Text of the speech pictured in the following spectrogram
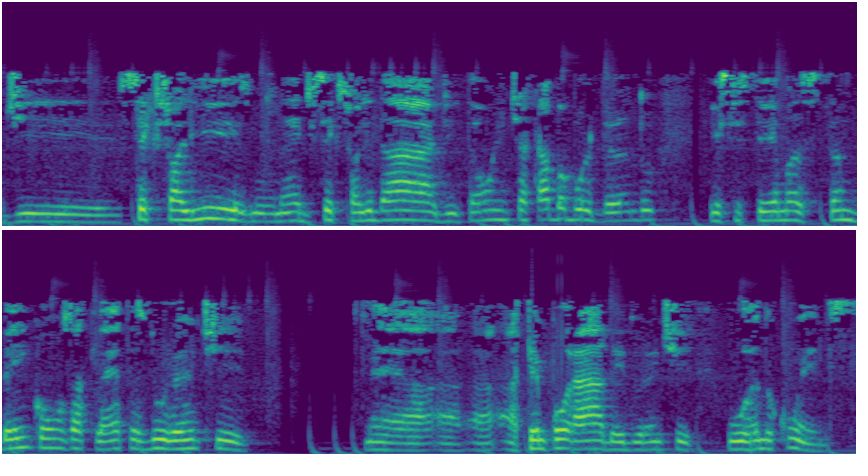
de sexualismo, né? De sexualidade. Então a gente acaba abordando esses temas também com os atletas durante né, a, a, a temporada e durante o ano com eles.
